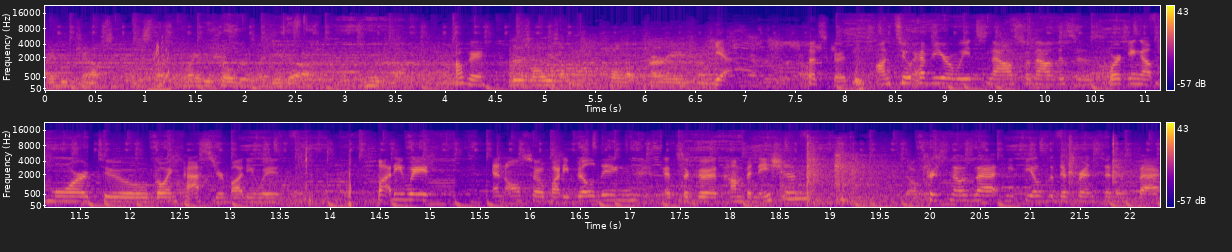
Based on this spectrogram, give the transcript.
I do chin-ups and stuff. When I do shoulders, I do the neutral. okay. There's always a pull-up variation Yeah. in every workout. That's good. On to heavier weights now. So now this is working up more to going past your body weight. Body weight and also bodybuilding. It's a good combination. So Chris knows that. He feels the difference in his back.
